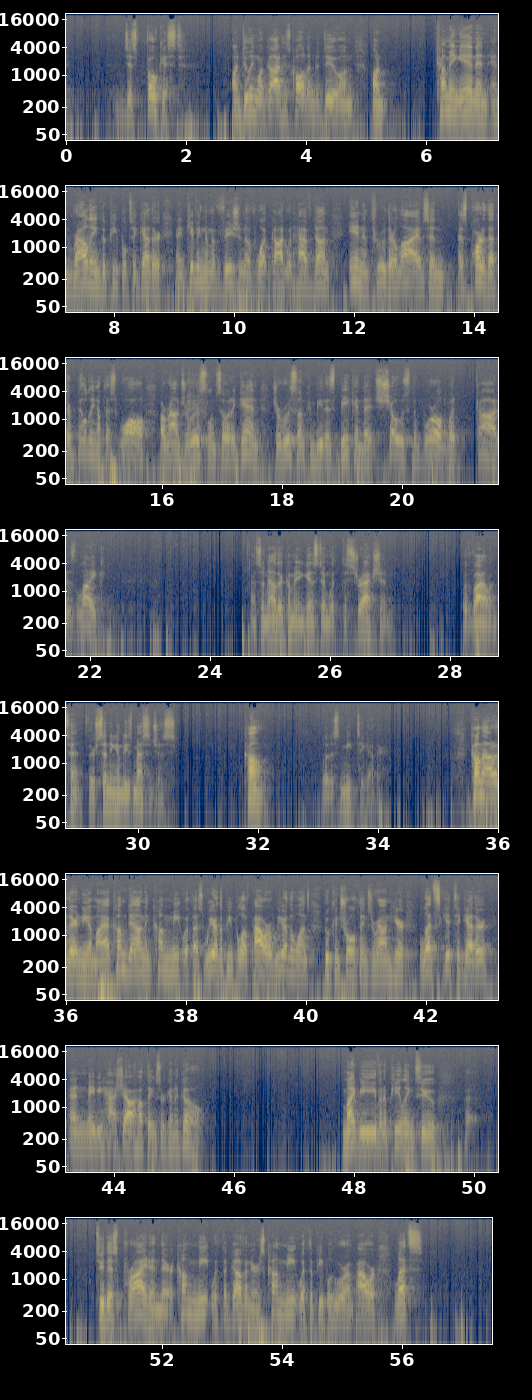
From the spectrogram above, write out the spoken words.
just focused on doing what God has called him to do, on, on coming in and, and rallying the people together and giving them a vision of what God would have done in and through their lives. And as part of that, they're building up this wall around Jerusalem so that, again, Jerusalem can be this beacon that shows the world what God is like. And so now they're coming against him with distraction, with vile intent. They're sending him these messages Come, let us meet together. Come out of there, Nehemiah. Come down and come meet with us. We are the people of power. We are the ones who control things around here. Let's get together and maybe hash out how things are going to go. Might be even appealing to, to this pride in there. Come meet with the governors. Come meet with the people who are in power. Let's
